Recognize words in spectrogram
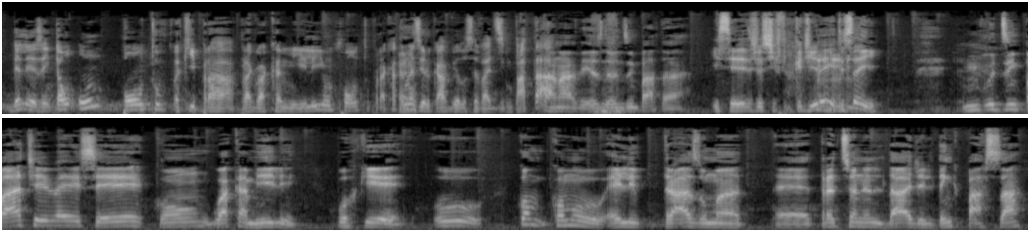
Beleza, então um ponto aqui pra, pra Guacamole e um ponto pra Katana É. Zero. Cabelo, você vai desempatar. Tá na vez de eu desempatar. E você justifica direito isso aí. O desempate vai ser com Guacamole, porque o como, como ele traz uma é, tradicionalidade, ele tem que passar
